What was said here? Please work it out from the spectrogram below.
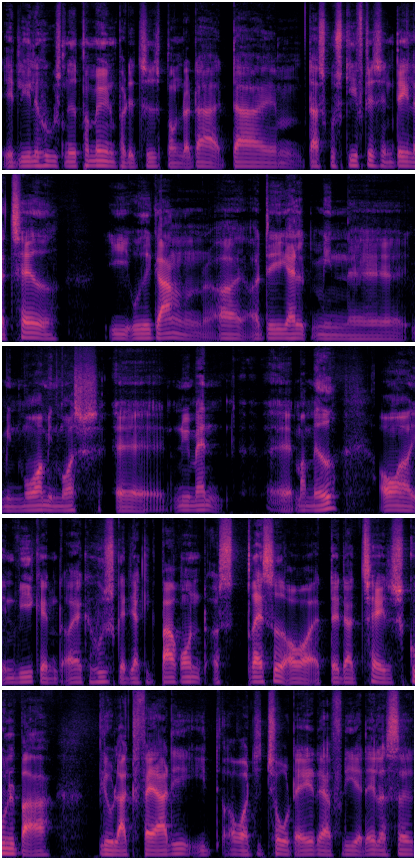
et lille hus nede på Møn på det tidspunkt, og der, der, øhm, der skulle skiftes en del af taget, i, ude i gangen, og, og det hjalp min, øh, min mor og min mors øh, nye mand øh, mig med over en weekend, og jeg kan huske, at jeg gik bare rundt og stressede over, at det der tag skulle bare blive lagt færdig i, over de to dage der, fordi at ellers så,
